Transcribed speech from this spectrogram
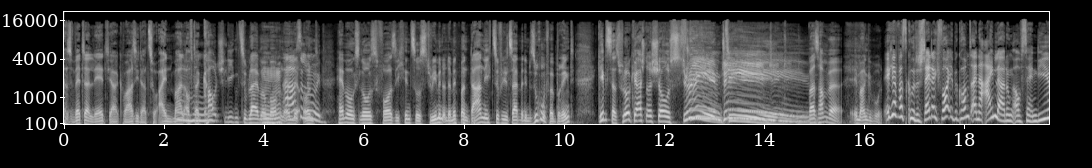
Das Wetter lädt ja quasi dazu ein, mal auf der Couch liegen zu bleiben am Wochenende Absolut. und hemmungslos vor sich hin zu streamen. Und damit man da nicht zu viel Zeit mit dem Suchen verbringt, gibt's das Flo Kerschner Show Stream Team. Was haben wir im Angebot? Ich habe was Cooles. Stellt euch vor, ihr bekommt eine Einladung aufs Handy,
